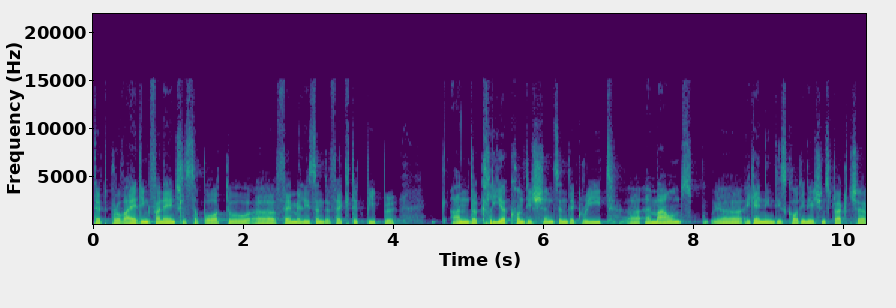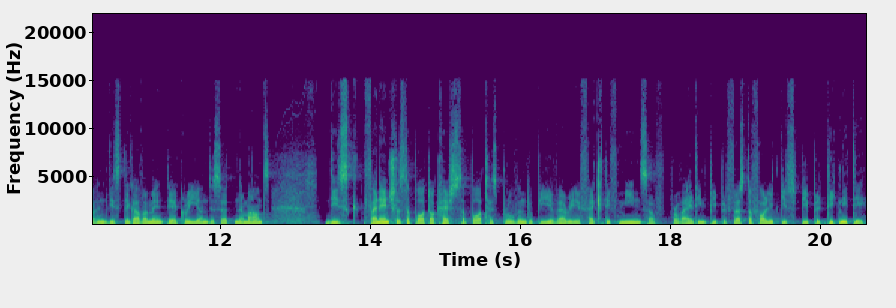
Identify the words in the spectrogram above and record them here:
that providing financial support to uh, families and affected people under clear conditions and agreed uh, amounts, uh, again in this coordination structure, and with the government they agree on the certain amounts. This financial support or cash support has proven to be a very effective means of providing people. First of all, it gives people dignity.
